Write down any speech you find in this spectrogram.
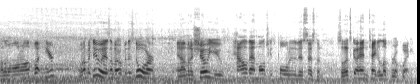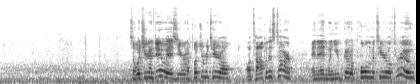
my little on and off button here. What I'm gonna do is I'm gonna open this door and I'm gonna show you how that mulch gets pulled into this system. So let's go ahead and take a look real quick. So what you're gonna do is you're gonna put your material on top of this tarp and then when you go to pull the material through,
